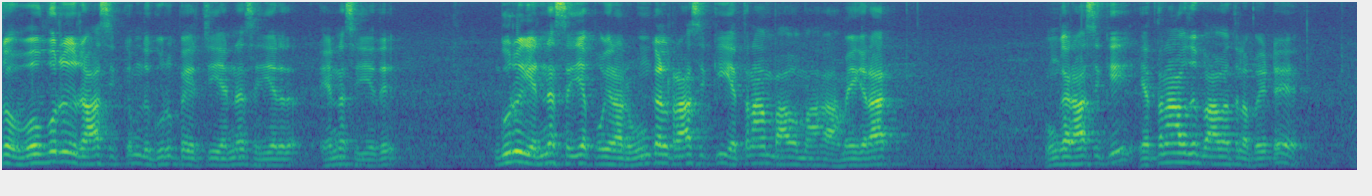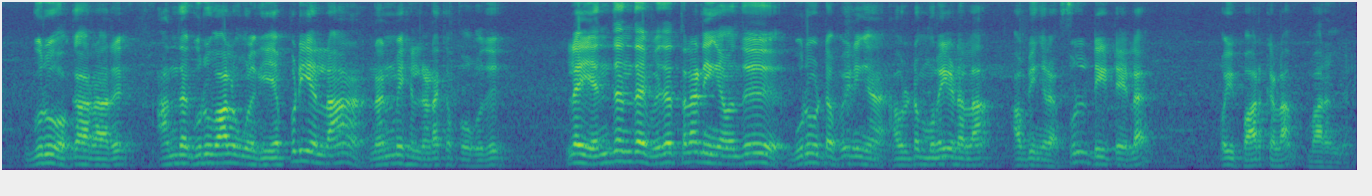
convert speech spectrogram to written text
ஸோ ஒவ்வொரு ராசிக்கும் இந்த குரு பயிற்சி என்ன செய்யறது என்ன செய்யுது? குரு என்ன செய்ய போகிறார்? உங்கள் ராசிக்கு எத்தனாம் பாவமாக அமைகிறார்? உங்கள் ராசிக்கு எத்தனாவது பாவத்தில் போயிட்டு குரு உக்காராரு. அந்த குருவால் உங்களுக்கு எப்படியெல்லாம் நன்மைகள் நடக்க போகுது? இல்லை எந்தெந்த விதத்தில் நீங்கள் வந்து குருவிட்ட போய் நீங்கள் அவர்கிட்ட முறையிடலாம் அப்படிங்கிற ஃபுல் டீட்டெயிலை போய் பார்க்கலாம் வாருங்கள்.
